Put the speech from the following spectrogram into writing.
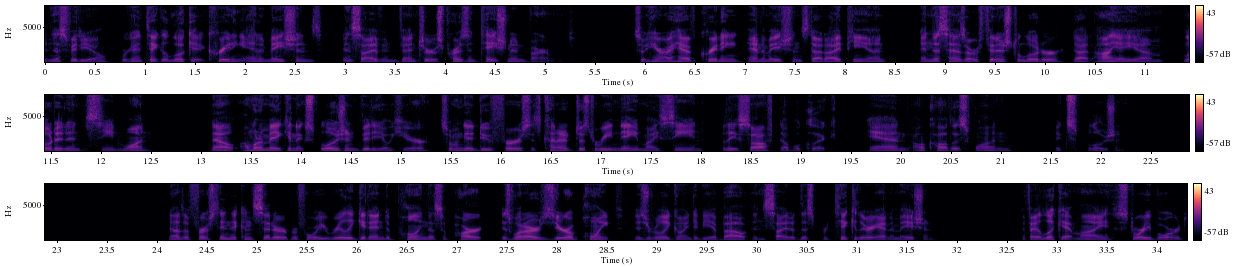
In this video, we're going to take a look at creating animations inside of Inventor's presentation environment. So here I have creating animations.ipn, and this has our finished loader.iam loaded into scene one. Now I'm going to make an explosion video here. So what I'm going to do first is kind of just rename my scene with a soft double click, and I'll call this one explosion. Now, the first thing to consider before we really get into pulling this apart is what our zero point is really going to be about inside of this particular animation. If I look at my storyboard,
